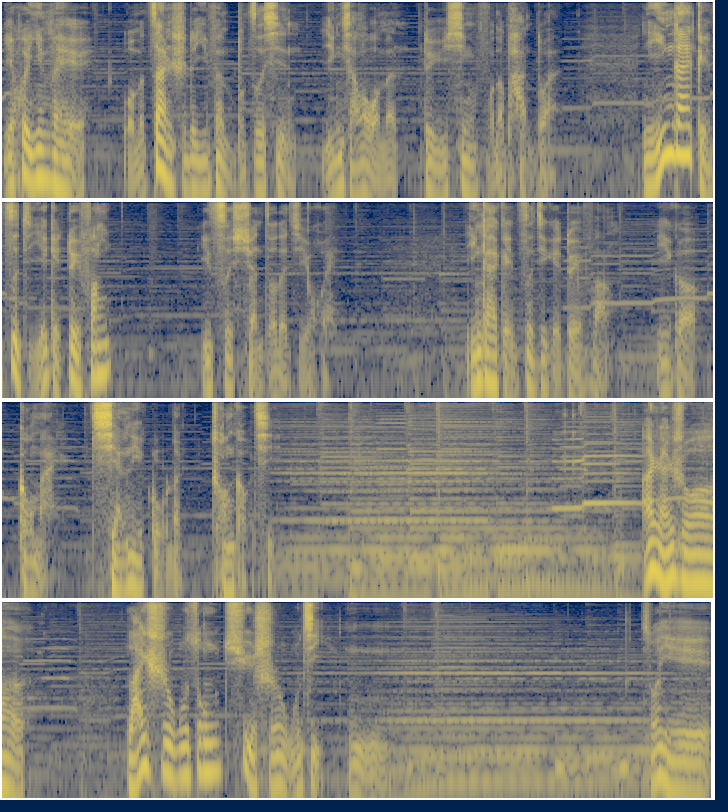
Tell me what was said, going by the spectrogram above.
也会因为我们暂时的一份不自信，影响了我们。对于幸福的判断，你应该给自己也给对方一次选择的机会，应该给自己给对方一个购买潜力股的窗口期。安然说：“来时无踪，去时无迹。”嗯，所以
